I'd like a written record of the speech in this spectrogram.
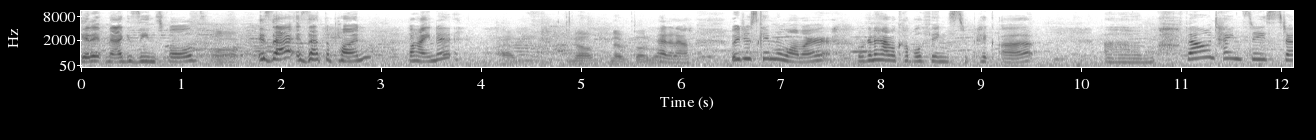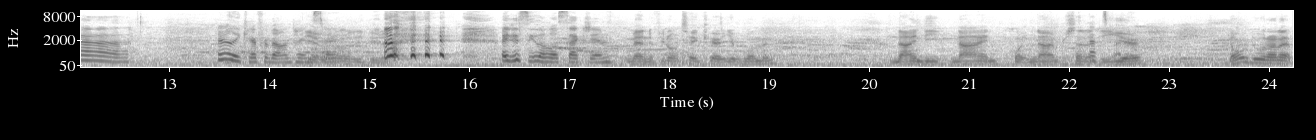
Get it? Magazines fold. Uh, Is that is that the pun behind it? I have, no, never thought about it. I don't that. know. We just came to Walmart. We're gonna have a couple things to pick up. Um, Valentine's Day stuff. I don't really care for Valentine's Yeah, we Day. don't really do that. I just see the whole section. Man, if you don't take care of your woman 99.9% of That's the fair. year, don't do it on that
